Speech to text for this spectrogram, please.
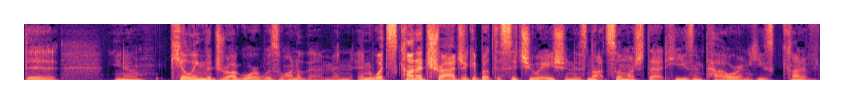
the you know killing the drug war was one of them. And and what's kind of tragic about the situation is not so much that he's in power and he's kind of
